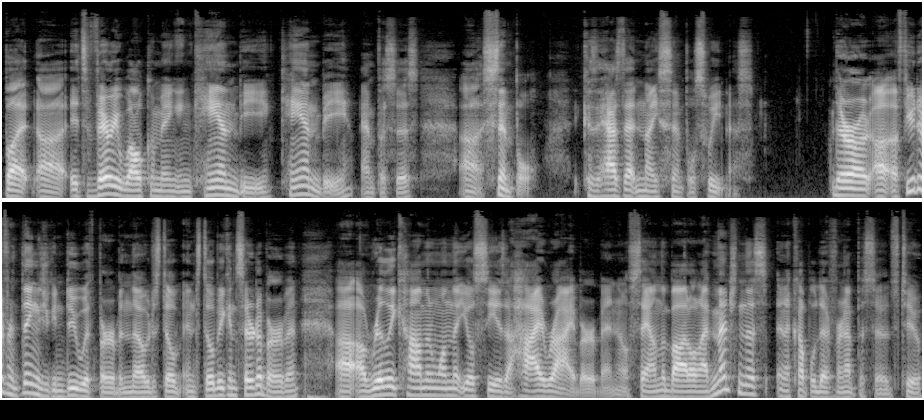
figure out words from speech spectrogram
but uh, it's very welcoming and can be can be emphasis uh, simple because it has that nice simple sweetness. There are uh, a few different things you can do with bourbon, though, to still and still be considered a bourbon. Uh, a really common one that you'll see is a high rye bourbon. It'll say on the bottle, and I've mentioned this in a couple different episodes too.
